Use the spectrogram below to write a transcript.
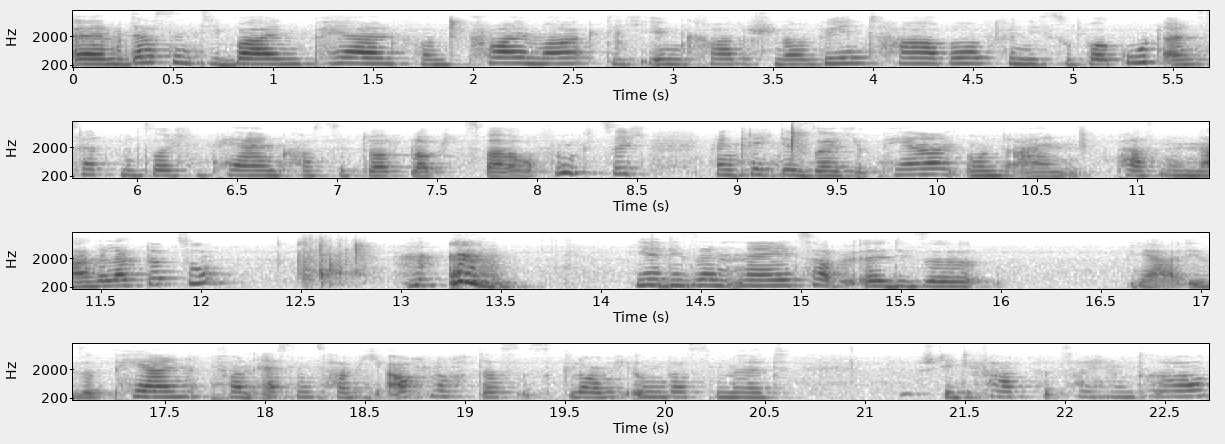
Ähm, das sind die beiden Perlen von Primark, die ich eben gerade schon erwähnt habe. Finde ich super gut. Ein Set mit solchen Perlen kostet dort, glaube ich, 2,50 Euro. Dann kriegt ihr solche Perlen und einen passenden Nagellack dazu. Hier diese Nails, habe äh, diese ja, diese Perlen von Essence habe ich auch noch. Das ist, glaube ich, irgendwas mit. Steht die Farbbezeichnung drauf?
